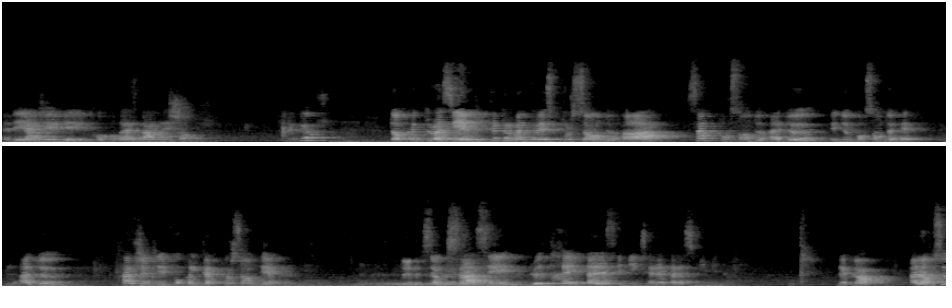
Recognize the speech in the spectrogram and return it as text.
هذه عجائب l'électrophorèse بعد l'échange. D'accord Donc, le troisième, 93% de A, 5% de A2 et 2% de F. Le A2, خرجت لي فوق ال 4% تاعي. Donc ça, c'est le trait thalassémique, c'est la thalassémie mineure. D'accord Alors, ce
